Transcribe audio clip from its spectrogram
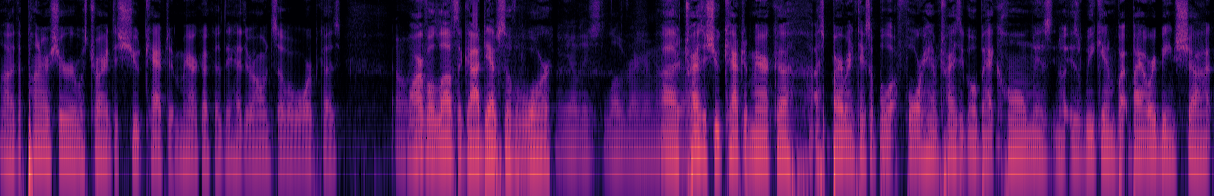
uh, the Punisher was trying to shoot Captain America because they had their own Civil War because Oh, Marvel loves the goddamn Civil War. Yeah, they just love that Uh, tries to shoot Captain America. Uh, Spider-Man takes a bullet for him. Tries to go back home. Is you know is weakened by, by already being shot.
